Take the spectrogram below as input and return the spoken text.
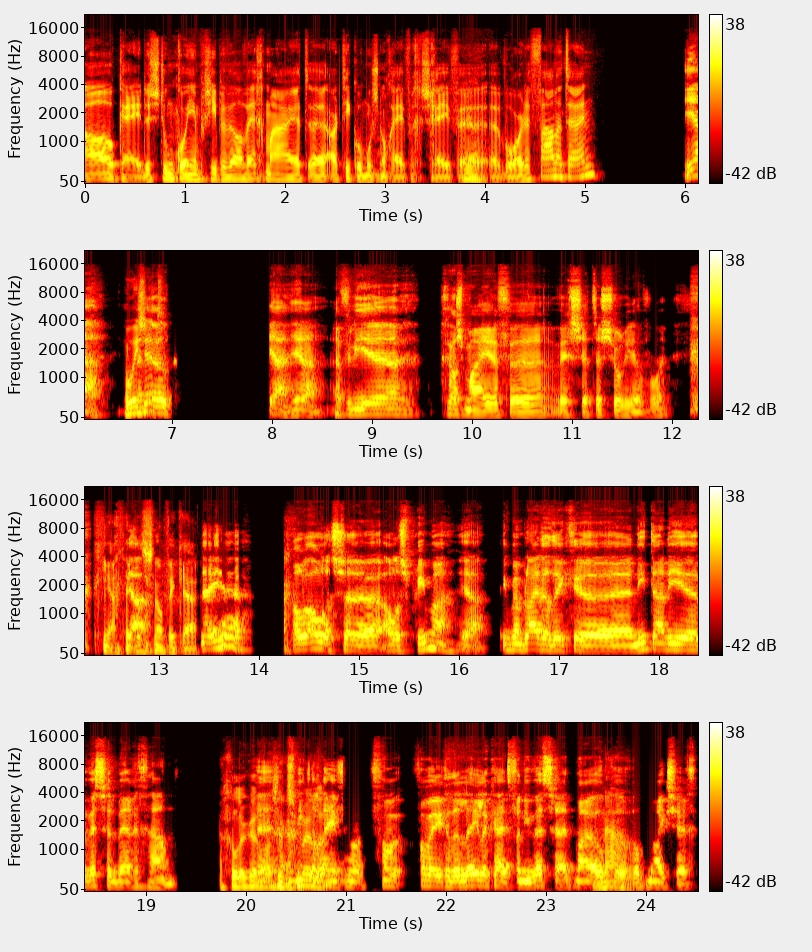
Oh, Oké, okay. dus toen kon je in principe wel weg, maar het uh, artikel moest nog even geschreven ja. uh, worden. Valentijn? Ja. Hoe is het? Ook. Ja, ja, even die uh, grasmaaier even wegzetten. Sorry daarvoor. ja, nee, ja, dat snap ik, ja. Nee, alles, alles prima. Ja. Ik ben blij dat ik niet naar die wedstrijd ben gegaan. Gelukkig was het smullen. Niet alleen van, van, vanwege de lelijkheid van die wedstrijd, maar ook Nou. wat Mike zegt.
